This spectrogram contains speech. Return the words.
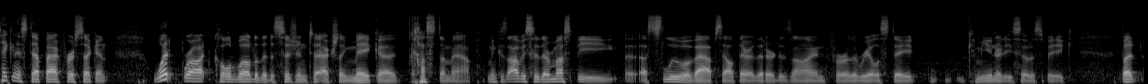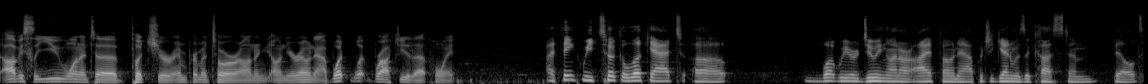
taking a step back for a second, what brought Coldwell to the decision to actually make a custom app? I mean, because obviously there must be a, a slew of apps out there that are designed for the real estate community, so to speak. But obviously, you wanted to put your imprimatur on on your own app. What what brought you to that point? I think we took a look at uh, what we were doing on our iPhone app, which again was a custom built,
